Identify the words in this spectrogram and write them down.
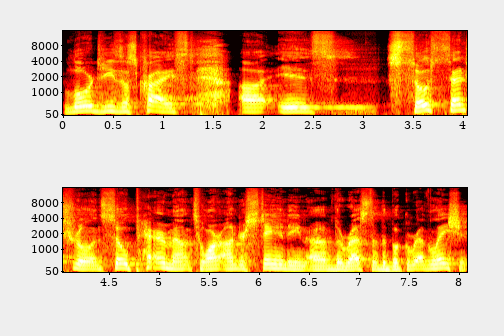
Lord Jesus Christ, uh, is so central and so paramount to our understanding of the rest of the book of Revelation.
